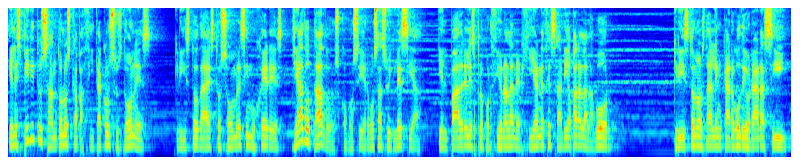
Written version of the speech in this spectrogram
El Espíritu Santo los capacita con sus dones. Cristo da a estos hombres y mujeres ya dotados como siervos a su iglesia, y el Padre les proporciona la energía necesaria para la labor. Cristo nos da el encargo de orar así,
